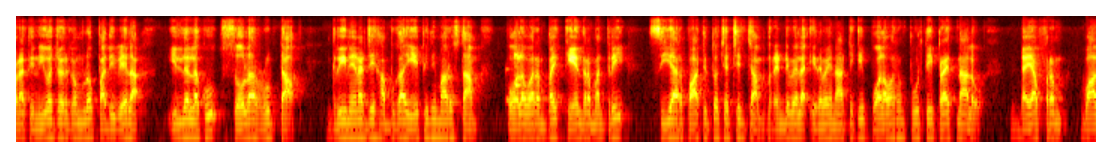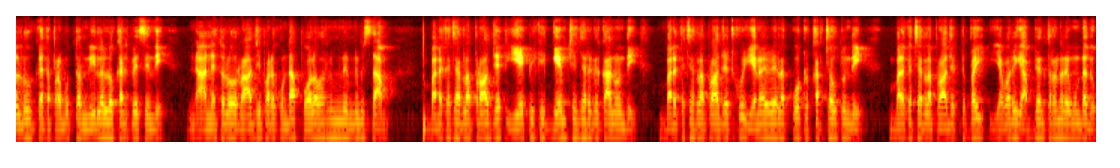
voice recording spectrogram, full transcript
ప్రతి నియోజకవర్గంలో పదివేల ఇళ్ళలకు సోలార్ రూప్ టాప్ గ్రీన్ ఎనర్జీ హబ్గా ఏపీని మారుస్తాం. పోలవరంపై కేంద్ర మంత్రి సిఆర్ పార్టీతో చర్చించాం. రెండు వేల ఇరవై నాటికి పోలవరం పూర్తి ప్రయత్నాలు. డయాఫ్రమ్ వాళ్ళు గత ప్రభుత్వం నీళ్ళలో కలిపేసింది. నాణ్యతలో రాజీ పడకుండా పోలవరం నిర్మిస్తాం. బనకచర్ల ప్రాజెక్ట్ ఏపీకి గేమ్ చేంజర్గా కానుంది. బనకచర్ల ప్రాజెక్టుకు ఎనభై వేల కోట్లు ఖర్చు అవుతుంది బనకచర్ల ప్రాజెక్టుపై ఎవరి అభ్యంతరణ ఉండదు.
